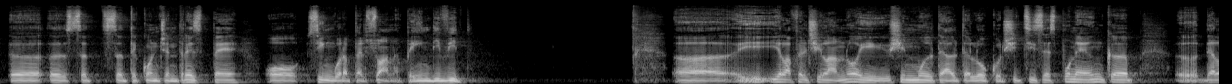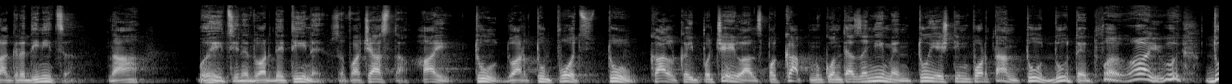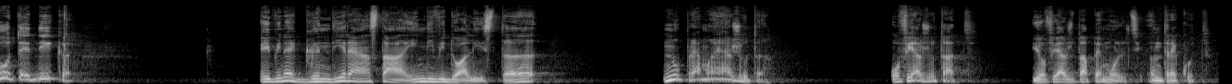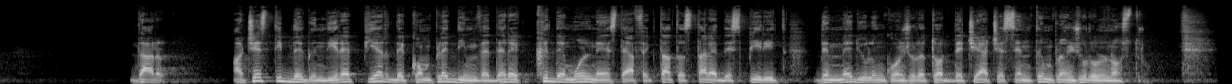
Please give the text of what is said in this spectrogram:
să, să te concentrezi pe o singură persoană, pe individ. Uh, e la fel și la noi și în multe alte locuri. Și ți se spune încă de la grădiniță, da? Băi, ține doar de tine să faci asta. Hai, tu, doar tu poți, tu, calcă-i pe ceilalți, pe cap, nu contează nimeni, tu ești important, tu, du-te, fă, hai, du-te, dică. Ei bine, gândirea asta individualistă nu prea mai ajută. O fi ajutat. Eu fi ajutat pe mulți în trecut. Dar acest tip de gândire pierde complet din vedere cât de mult ne este afectată starea de spirit de mediul înconjurător, de ceea ce se întâmplă în jurul nostru.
